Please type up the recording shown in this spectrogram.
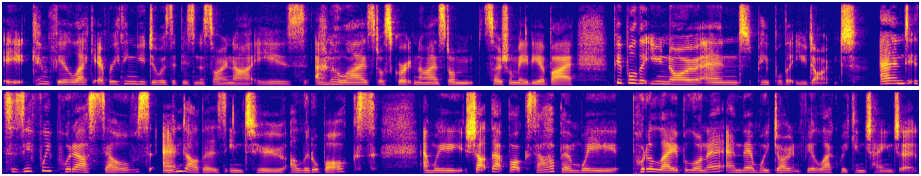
it can feel like everything you do as a business owner is analysed or scrutinised on social media by people that you know and people that you don't. And it's as if we put ourselves and others into a little box and we shut that box up and we put a label on it, and then we don't feel like we can change it.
